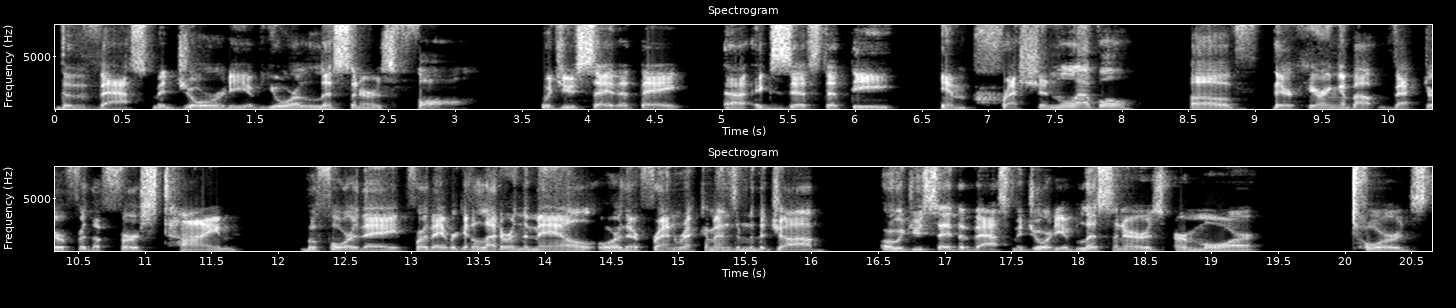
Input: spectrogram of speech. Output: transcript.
the vast majority of your listeners fall? Would you say that they uh, exist at the impression level of they're hearing about vector for the first time before they before they ever get a letter in the mail or their friend recommends them to the job? Or would you say the vast majority of listeners are more towards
